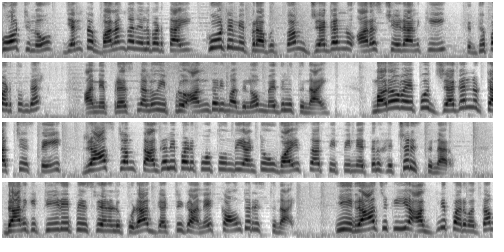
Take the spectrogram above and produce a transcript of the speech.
కోర్టులో ఎంత బలంగా నిలబడతాయి? కూటమి ప్రభుత్వం జగన్ను అరెస్ట్ చేయడానికి సిద్ధపడుతుందా? అనే ప్రశ్నలు ఇప్పుడు అందరి మధ్యలో మెదులుతున్నాయి. మరోవైపు జగన్ను టచ్ చేస్తే రాష్ట్రం తగలి పడిపోతుంది అంటూ వైఎస్ఆర్సీపీ నేతలు హెచ్చరిస్తున్నారు. దానికి టీడీపీ శ్రేణులు కూడా గట్టిగానే కౌంటర్ ఇస్తున్నాయి. ఈ రాజకీయ అగ్నిపర్వతం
